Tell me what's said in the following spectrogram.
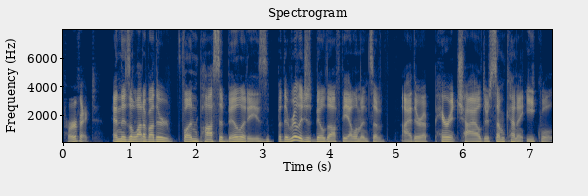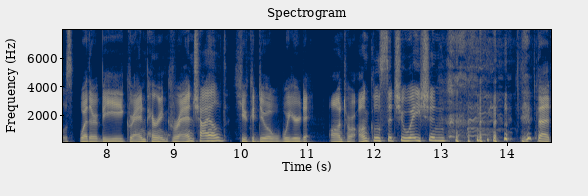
Perfect. and there's a lot of other fun possibilities but they really just build off the elements of either a parent child or some kind of equals whether it be grandparent grandchild you could do a weird aunt or uncle situation That,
